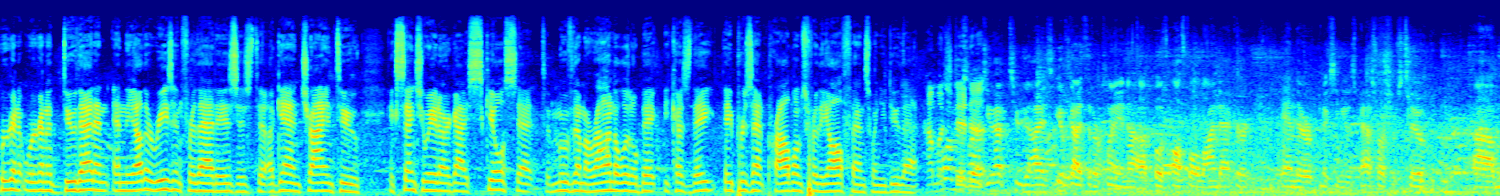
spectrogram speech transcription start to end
we're gonna we're gonna do that, and, and the other reason for that is is to again trying to accentuate our guys' skill set to move them around a little bit because they, they present problems for the offense when you do that. How much Along did uh, you have two guys? You have guys that are playing uh, both off-ball linebacker and they're mixing in as pass rushers too. Um,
